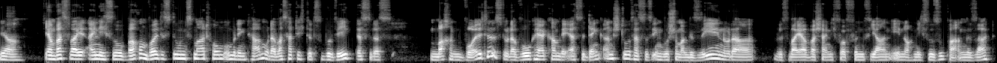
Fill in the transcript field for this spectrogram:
Ja. Ja, und was war eigentlich so, warum wolltest du ein Smart Home unbedingt haben oder was hat dich dazu bewegt, dass du das machen wolltest oder woher kam der erste Denkanstoß? Hast du es irgendwo schon mal gesehen oder das war ja wahrscheinlich vor fünf Jahren eh noch nicht so super angesagt?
